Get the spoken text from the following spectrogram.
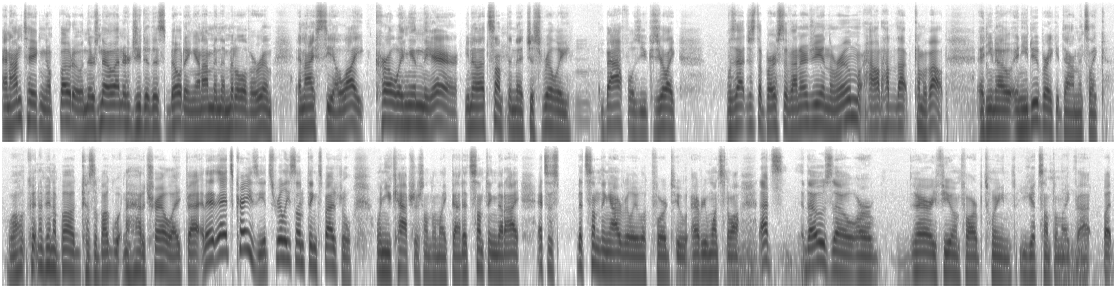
and I'm taking a photo and there's no energy to this building and I'm in the middle of a room and I see a light curling in the air. You know, that's something that just really mm. baffles you because you're like was that just a burst of energy in the room? How, how did that come about? And you know and you do break it down. It's like well it couldn't have been a bug because the bug wouldn't have had a trail like that. It, it's crazy. It's really something special when you capture something like that. It's something that i it's a, it's something i really look forward to every once in a while. That's those though are very few and far between. You get something like that. But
